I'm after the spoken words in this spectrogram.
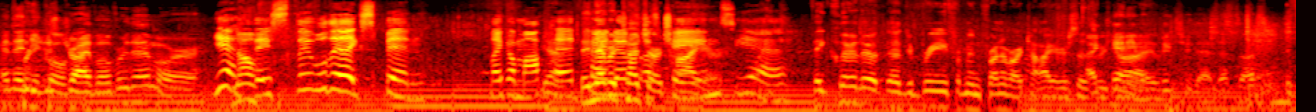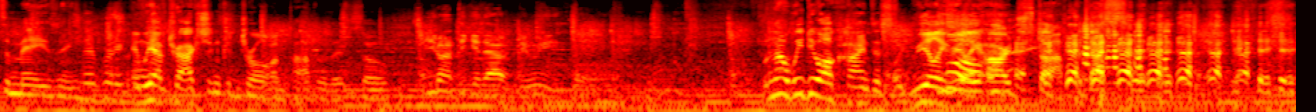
And then Pretty you just cool. drive over them, or Yeah, No. they, s- they well they like spin like a moped Yeah, they kind never of, touch of our tire. chains. Yeah. They clear the, the debris from in front of our tires as I we can't drive. even picture that. That's awesome. It's amazing. They're pretty And cool. we have traction control on top of it, so. So you don't have to get out and do anything. Well, no, we do all kinds of really, really hard stuff. but that's-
